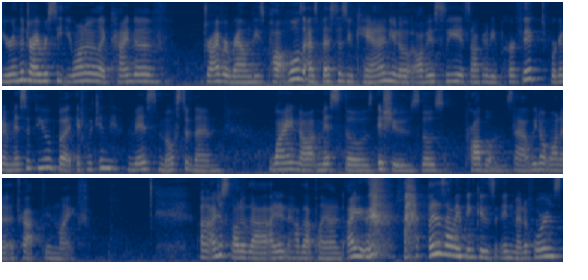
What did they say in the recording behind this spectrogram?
you're in the driver's seat. You want to like kind of drive around these potholes as best as you can. You know, obviously it's not going to be perfect. We're going to miss a few, but if we can miss most of them, why not miss those issues, those problems that we don't want to attract in life? Uh, I just thought of that. I didn't have that planned. I that is how I think is in metaphors.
